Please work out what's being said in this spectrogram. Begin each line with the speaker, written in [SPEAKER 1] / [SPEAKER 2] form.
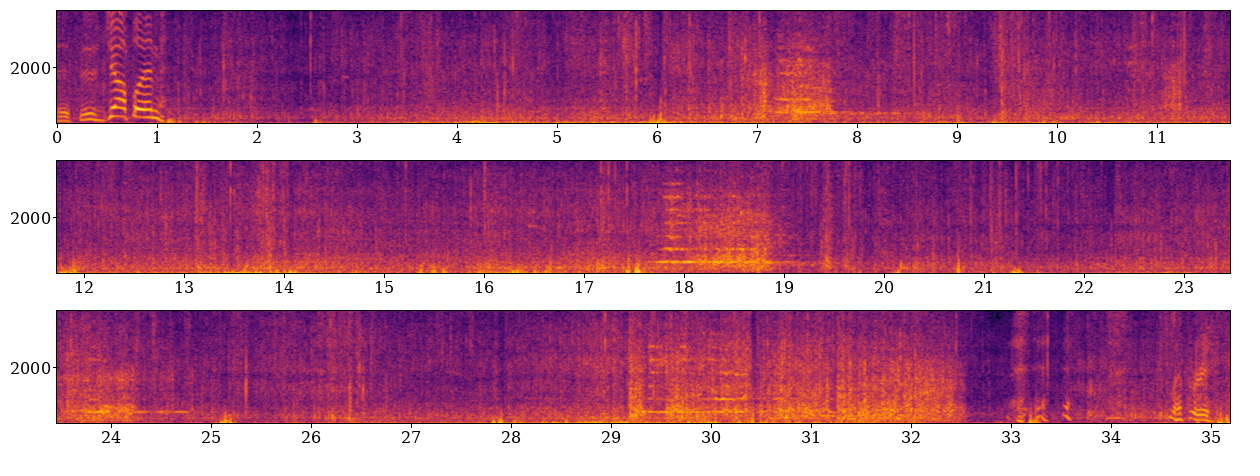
[SPEAKER 1] This is Joplin. Slippery.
